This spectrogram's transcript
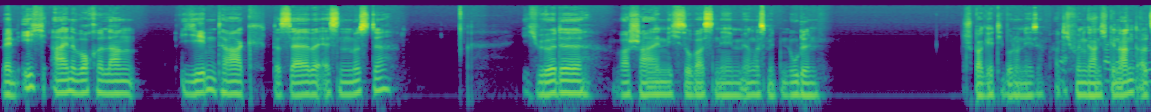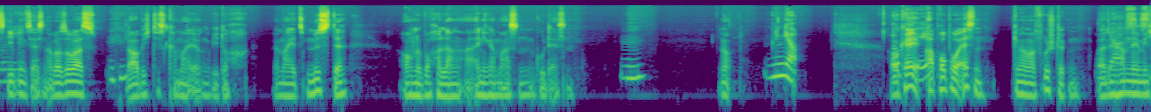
Wenn ich eine Woche lang jeden Tag dasselbe essen müsste, ich würde wahrscheinlich sowas nehmen, irgendwas mit Nudeln. Spaghetti Bolognese. Hatte ich vorhin gar nicht Spaghetti genannt als Bolognese. Lieblingsessen, aber sowas, glaube ich, das kann man irgendwie doch, wenn man jetzt müsste, auch eine Woche lang einigermaßen gut essen. Ja. Ja. Okay, Okay. apropos Essen, gehen wir mal frühstücken. Weil Oh wir ja, haben nämlich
